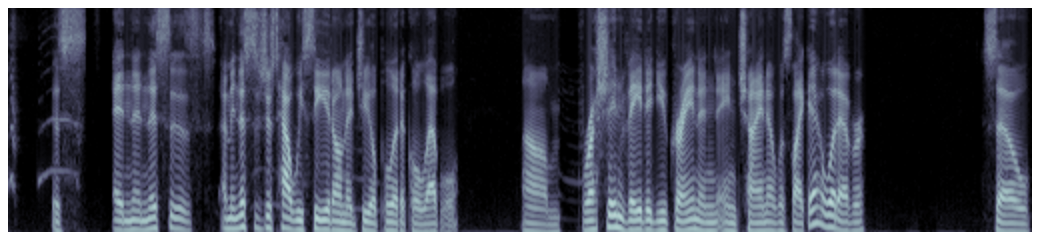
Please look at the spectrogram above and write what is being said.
is, and then this is, I mean, this is just how we see it on a geopolitical level. Um, Russia invaded Ukraine, and, and China was like, yeah, whatever. So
